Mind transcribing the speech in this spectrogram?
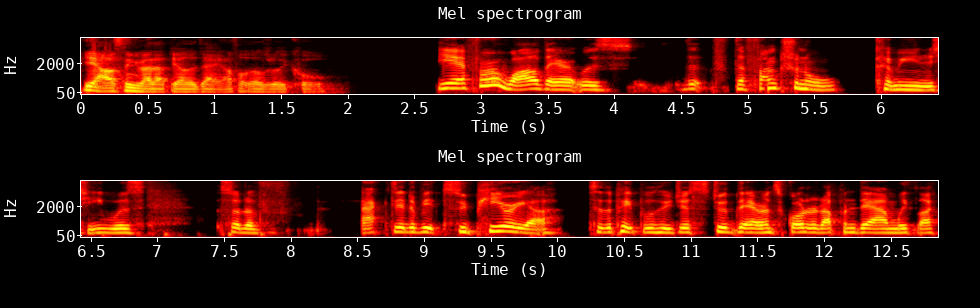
yeah, I was thinking about that the other day. I thought that was really cool. Yeah, for a while there, it was the the functional community was sort of acted a bit superior to the people who just stood there and squatted up and down with like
